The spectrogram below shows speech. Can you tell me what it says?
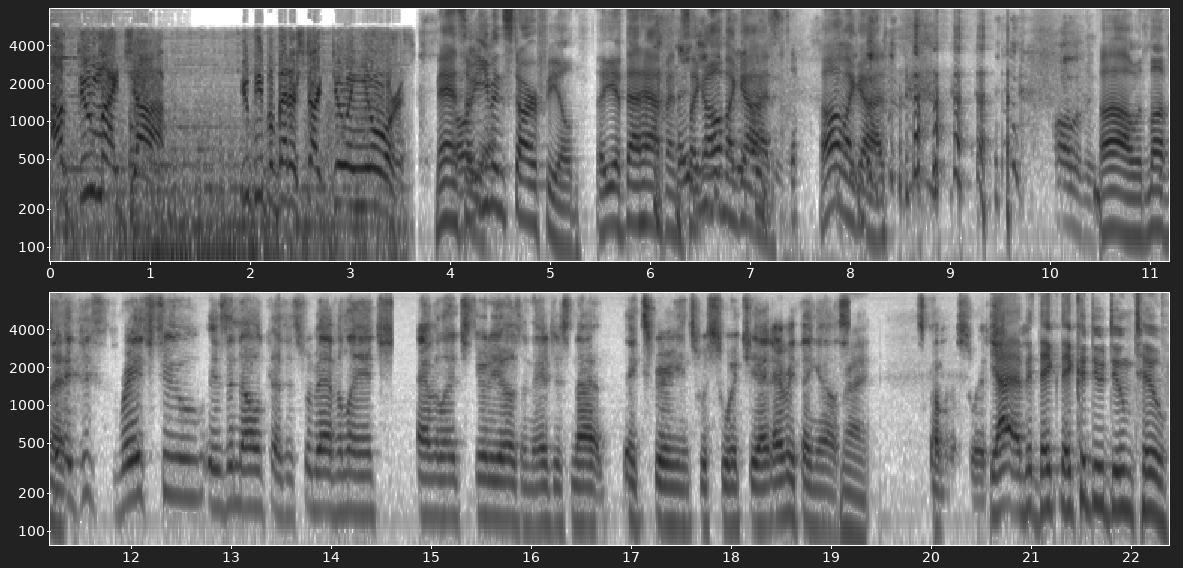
I'll do my job. You people better start doing yours. Man, so Oh, yeah. even Starfield, like, if that happens, like, oh my god, oh my god, All of oh, I would love It it. just Rage Two is a no because it's from Avalanche, Avalanche Studios, and they're just not experienced with Switch yet. Everything else Right? is coming to Switch. Yeah, I mean, they they could do Doom 2.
